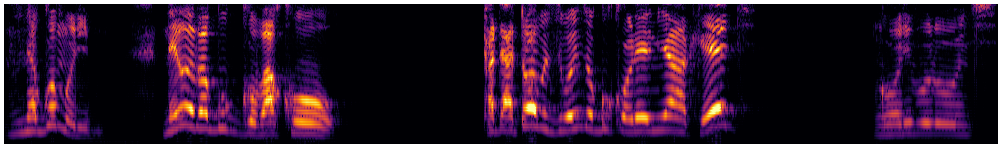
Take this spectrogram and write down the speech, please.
nagwo mulimu. Naye we bagugobako. Kati ate obuzibu oyinza ogukola emyaka egi ng'oli bulungi.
